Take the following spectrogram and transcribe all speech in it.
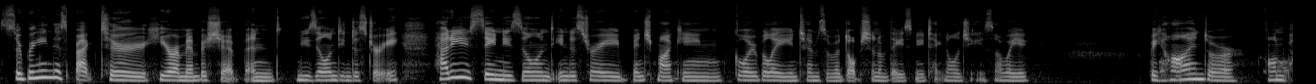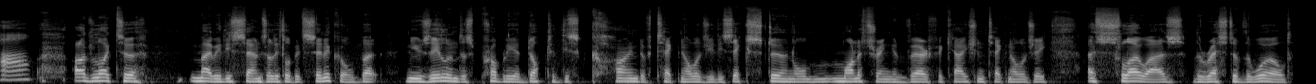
So, bringing this back to HERA membership and New Zealand industry, how do you see New Zealand industry benchmarking globally in terms of adoption of these new technologies? Are we behind or on par? I'd like to, maybe this sounds a little bit cynical, but New Zealand has probably adopted this kind of technology, this external monitoring and verification technology, as slow as the rest of the world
